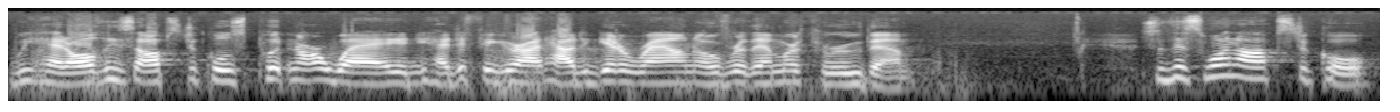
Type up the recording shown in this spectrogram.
We had all these obstacles put in our way, and you had to figure out how to get around over them or through them. So this one obstacle,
